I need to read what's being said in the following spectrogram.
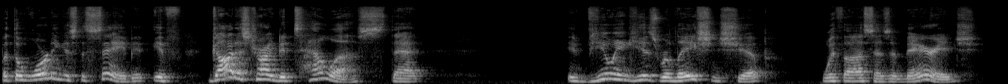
But the warning is the same. If God is trying to tell us that in viewing his relationship with us as a marriage,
